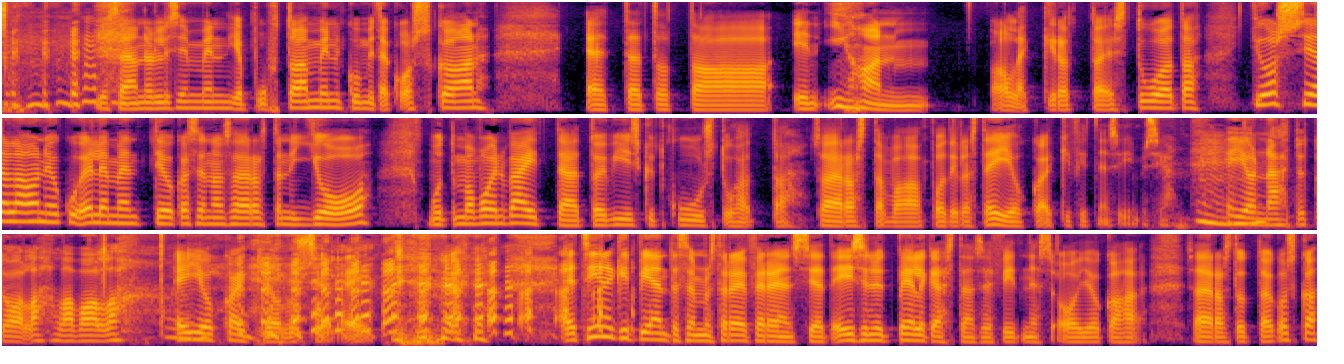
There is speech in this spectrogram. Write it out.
ja säännöllisimmin ja puhtaammin kuin mitä koskaan. Että tota, en ihan allekirjoittaisi tuota. Jos siellä on joku elementti, joka sen on sairastanut, niin joo, mutta mä voin väittää, että toi 56 000 sairastavaa potilasta ei ole kaikki fitness-ihmisiä. Mm-hmm. Ei ole nähty tuolla lavalla. Ei ole kaikki ollut siellä. Ei. Et siinäkin pientä semmoista referenssiä, että ei se nyt pelkästään se fitness ole, joka sairastuttaa, koska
